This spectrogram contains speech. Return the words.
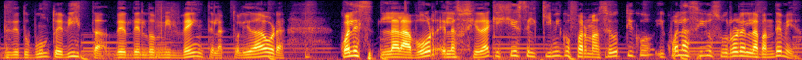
desde tu punto de vista, desde el 2020, la actualidad ahora, ¿cuál es la labor en la sociedad que ejerce el químico farmacéutico y cuál ha sido su rol en la pandemia?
